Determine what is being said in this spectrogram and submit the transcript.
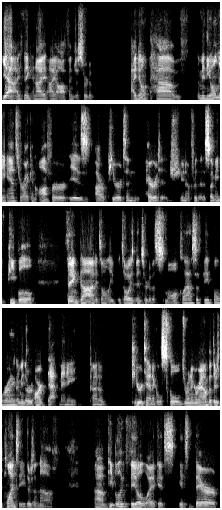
yeah i think and I, I often just sort of i don't have i mean the only answer i can offer is our puritan heritage you know for this. I mean people thank God it's only it's always been sort of a small class of people, right? I mean, there aren't that many kind of puritanical scolds running around, but there's plenty. There's enough um, people who feel like it's it's their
